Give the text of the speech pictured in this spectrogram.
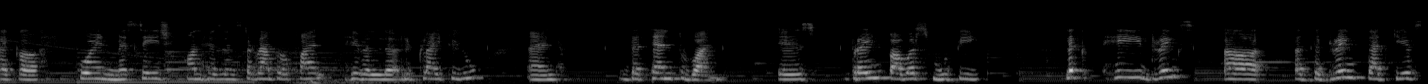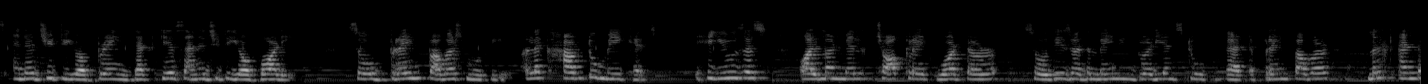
like uh, go and message on his instagram profile. He will uh, reply to you. And the 10th one is brain power smoothie. Like he drinks uh, uh, the drink that gives energy to your brain that gives energy to your body. So brain power smoothie. Like how to make it? He uses almond milk chocolate water so these are the main ingredients to that brain power. Milk and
